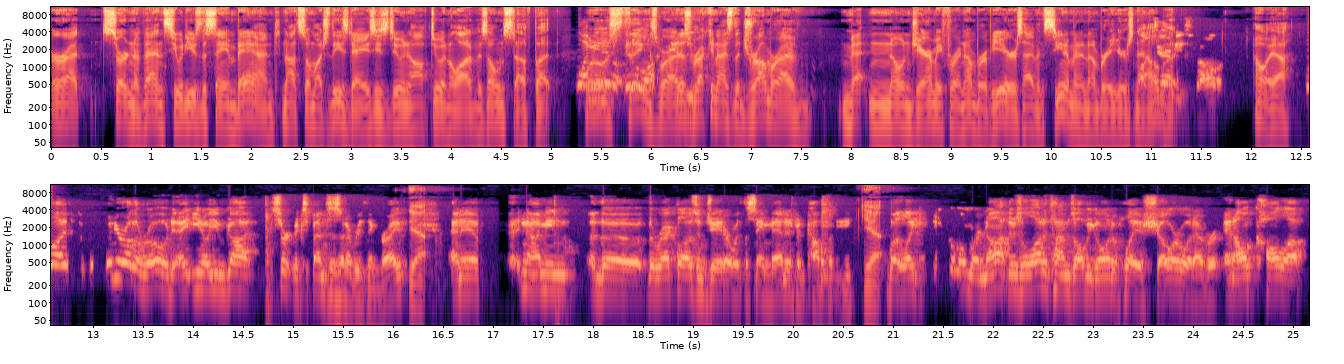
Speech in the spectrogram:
or at certain events he would use the same band. Not so much these days; he's doing off doing a lot of his own stuff. But well, one I mean, of those things where I just recognize the drummer. I've met and known Jeremy for a number of years. I haven't seen him in a number of years now. Well, but, oh yeah. Well, when you're on the road, eh, you know you've got certain expenses and everything, right? Yeah. And if now, I mean the the Reklaws and Jade are with the same management company. Yeah. But like when we're not, there's a lot of times I'll be going to play a show or whatever, and I'll call up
